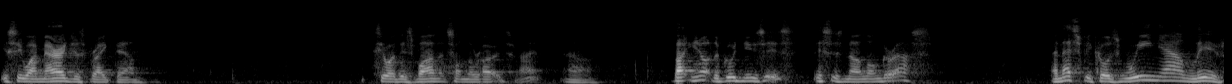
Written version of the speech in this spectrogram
You see why marriages break down. See why there's violence on the roads, right? Oh. But you know what the good news is? This is no longer us. And that's because we now live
